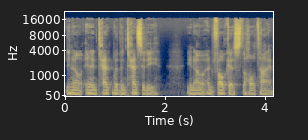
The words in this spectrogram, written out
you know, in intent with intensity, you know, and focus the whole time.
